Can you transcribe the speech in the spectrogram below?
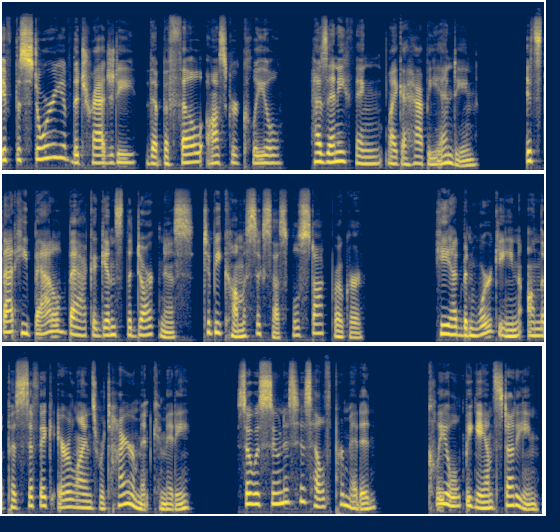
If the story of the tragedy that befell Oscar Cleel has anything like a happy ending, it's that he battled back against the darkness to become a successful stockbroker. He had been working on the Pacific Airlines Retirement Committee, so as soon as his health permitted, Cleel began studying.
